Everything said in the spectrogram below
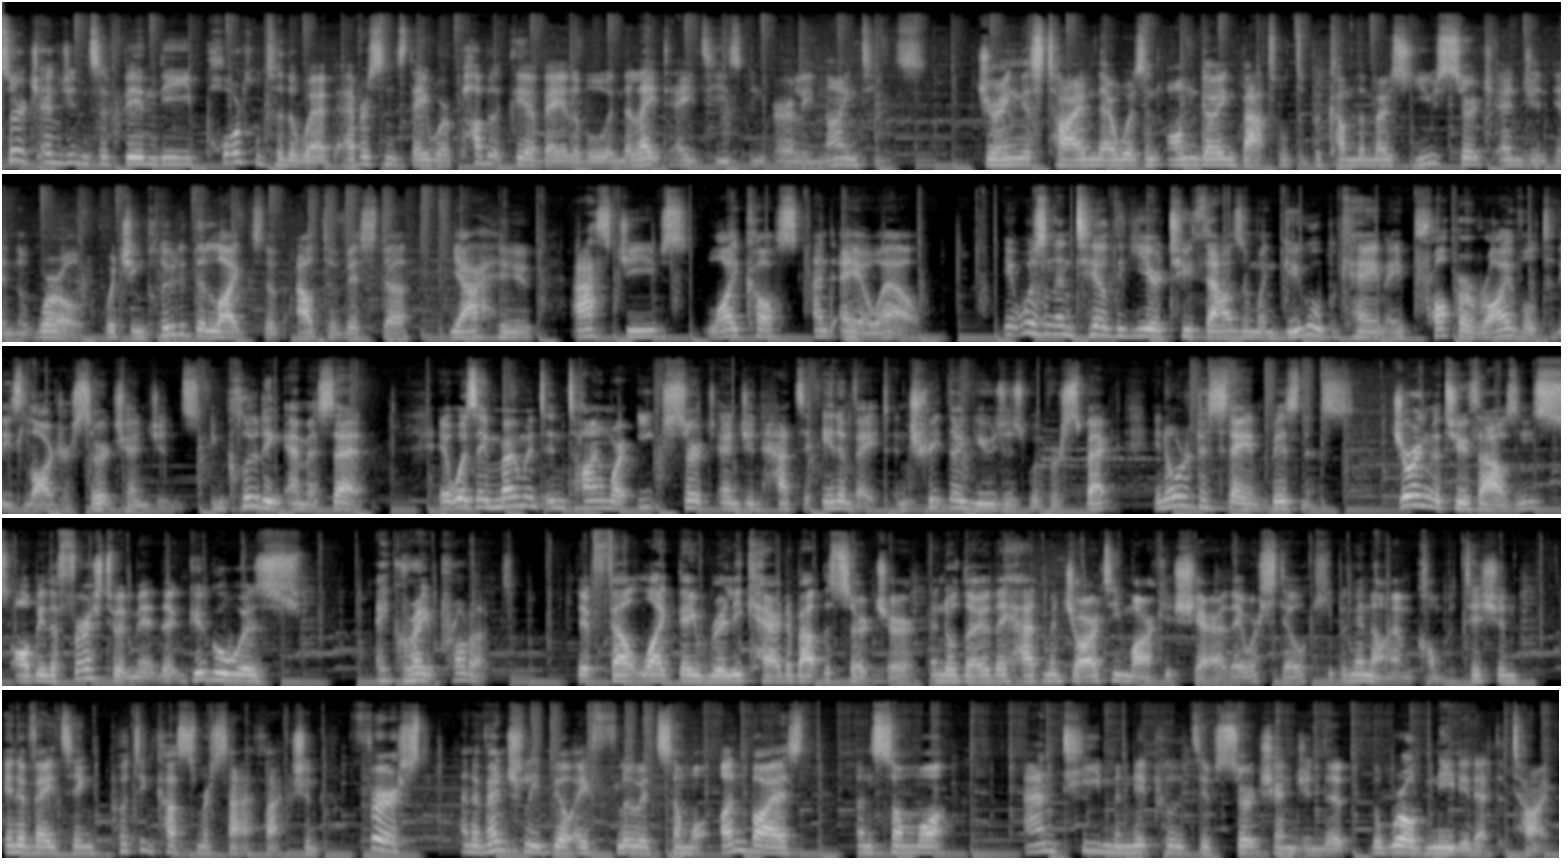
Search engines have been the portal to the web ever since they were publicly available in the late 80s and early 90s. During this time, there was an ongoing battle to become the most used search engine in the world, which included the likes of AltaVista, Yahoo, Ask Jeeves, Lycos, and AOL. It wasn't until the year 2000 when Google became a proper rival to these larger search engines, including MSN. It was a moment in time where each search engine had to innovate and treat their users with respect in order to stay in business. During the 2000s, I'll be the first to admit that Google was a great product. It felt like they really cared about the searcher, and although they had majority market share, they were still keeping an eye on competition, innovating, putting customer satisfaction first, and eventually built a fluid, somewhat unbiased, and somewhat anti-manipulative search engine that the world needed at the time.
